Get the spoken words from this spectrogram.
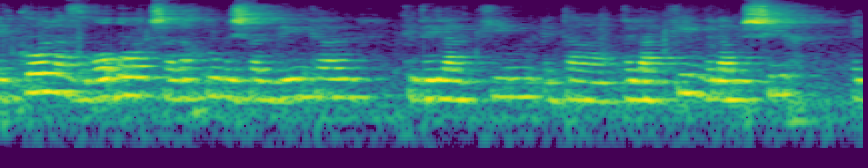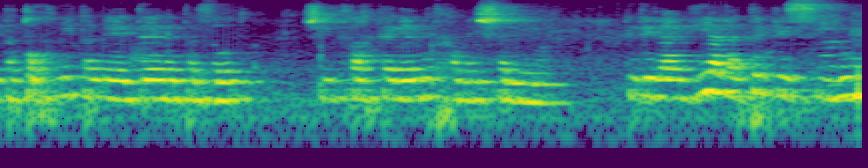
את כל הזרועות שאנחנו משלבים כאן כדי להקים את ה... ולהקים ולהמשיך את התוכנית הנהדרת הזאת, שהיא כבר קיימת חמש שנים. כדי להגיע לטקס סיום,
